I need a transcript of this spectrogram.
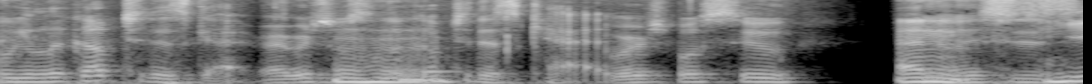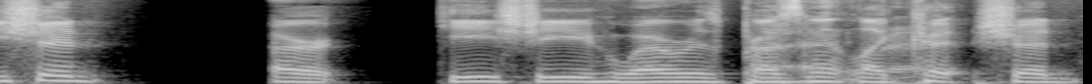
we look up to this guy. Right? We're supposed to Mhm. look up to this cat. We're supposed to. and this is- he should or he she whoever is president Right, like right. could should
